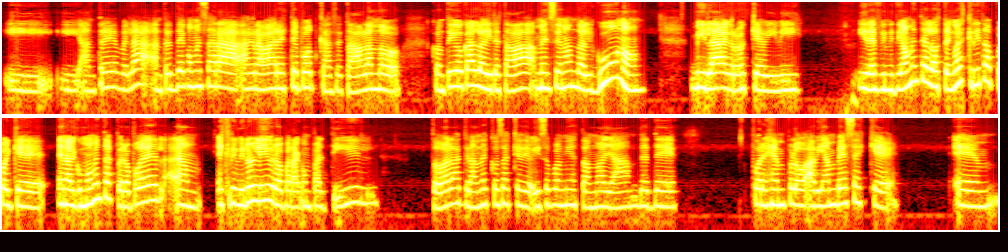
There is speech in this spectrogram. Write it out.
Y, y antes, ¿verdad? Antes de comenzar a, grabar este podcast, estaba hablando contigo, Carlos, y te estaba mencionando algunos milagros que viví. Y definitivamente los tengo escritos porque en algún momento espero poder escribir un libro para compartir todas las grandes cosas que Dios hizo por mí estando allá. Desde, por ejemplo, habían veces que em,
